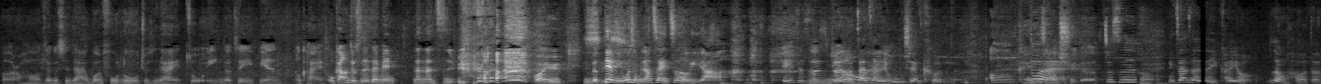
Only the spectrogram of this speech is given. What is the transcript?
呃，然后这个是在文府路，就是在左营的这一边。OK，我刚刚就是在那边喃喃自语，关于你的店名为什么叫在这里啊？一直是觉得在这里有无限可能。OK，是这样取的，就是你在这里可以有任何的，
